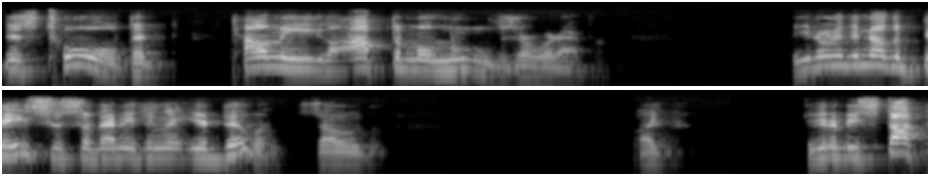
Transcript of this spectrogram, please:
this tool to tell me the optimal moves or whatever? You don't even know the basis of anything that you're doing. So, like, you're going to be stuck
